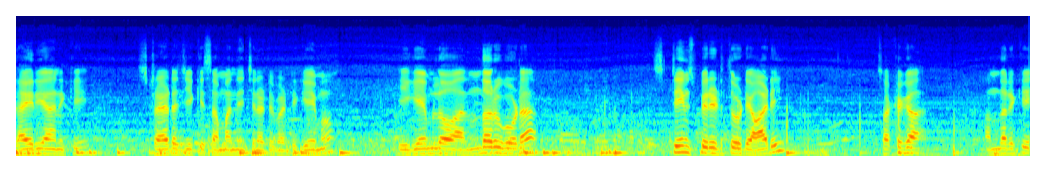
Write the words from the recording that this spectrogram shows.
ధైర్యానికి స్ట్రాటజీకి సంబంధించినటువంటి గేమ్. ఈ గేమ్లో అందరూ కూడా టీమ్ స్పిరిట్ తోటి ఆడి చక్కగా అందరికీ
